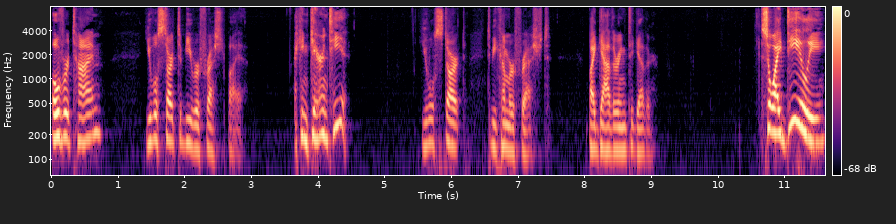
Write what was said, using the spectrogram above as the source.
over time, you will start to be refreshed by it. I can guarantee it. You will start to become refreshed by gathering together. So, ideally,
